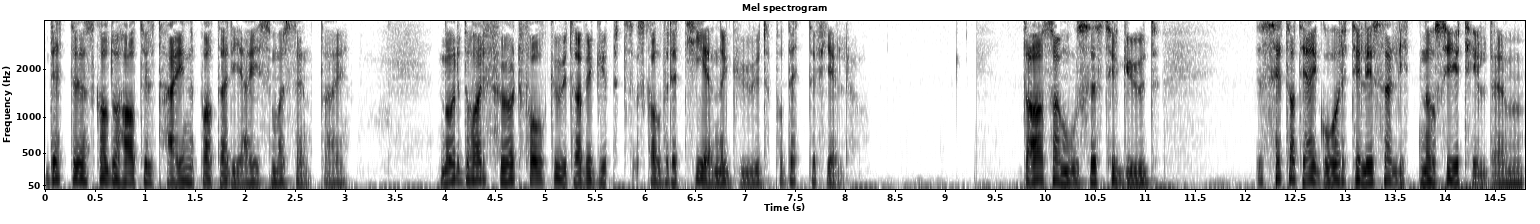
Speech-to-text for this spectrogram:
Dette skal du ha til tegn på at det er jeg som har sendt deg. Når du har ført folket ut av Egypt, skal dere tjene Gud på dette fjellet. Da sa Moses til Gud, Sett at jeg går til israelittene og sier til dem,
